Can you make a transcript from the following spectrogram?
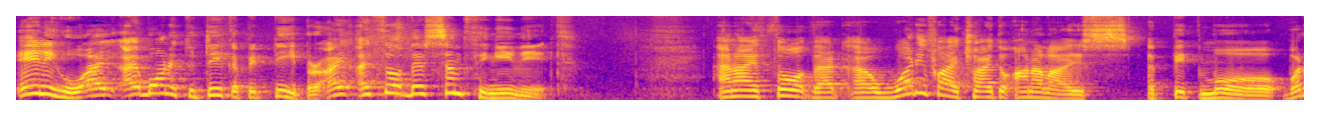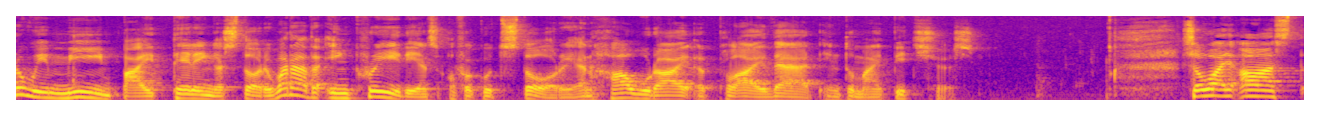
Anywho, I, I wanted to dig a bit deeper. I, I thought there's something in it. And I thought that uh, what if I try to analyze a bit more what do we mean by telling a story? What are the ingredients of a good story and how would I apply that into my pictures? So I asked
